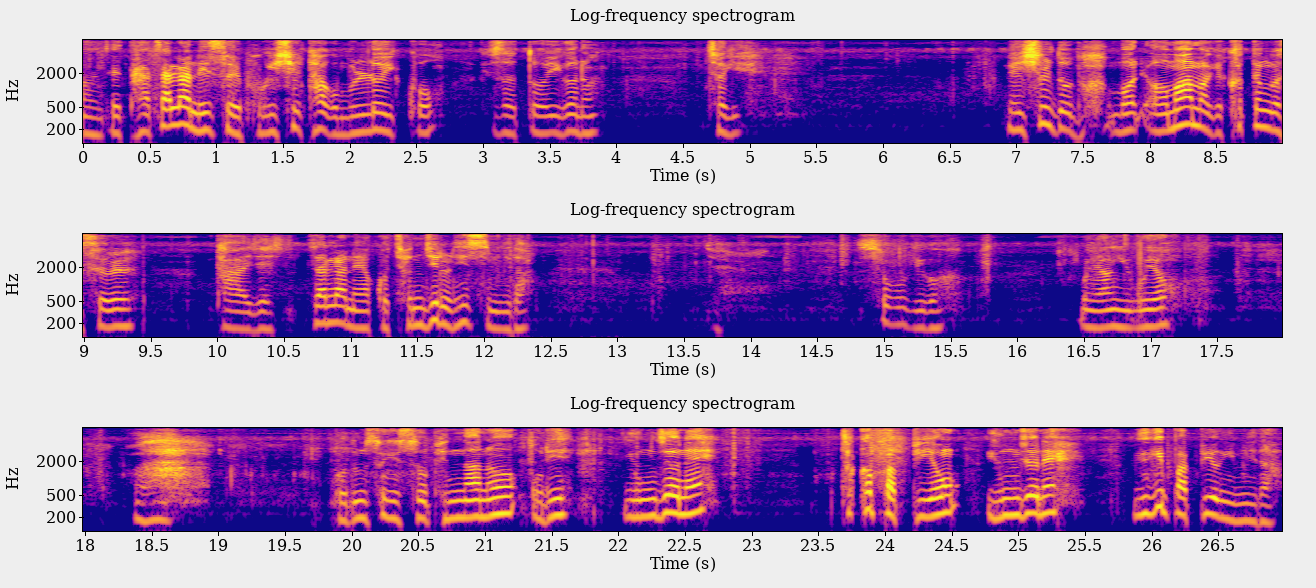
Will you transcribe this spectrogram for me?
어, 이제 다 잘라냈어요. 보기 싫다고 물러 있고 그래서 또 이거는 저기 매실도 어마어마하게 컸던 것을 다 이제 잘라내갖고 전지를 했습니다. 수국이고 모양이고요. 와, 어둠 속에서 빛나는 우리 융전의 특허밥 비용, 융전의 유기밥 비용입니다.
